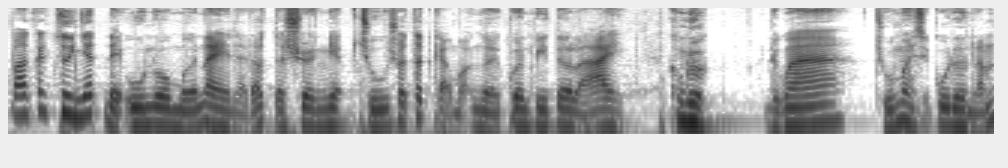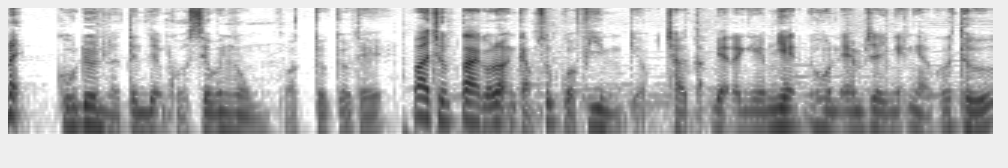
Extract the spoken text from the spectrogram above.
Và cách duy nhất để Uno mới này là Doctor Strange niệm chú cho tất cả mọi người quên Peter là ai. Không được, được mà, chú mày sẽ cô đơn lắm đấy. Cô đơn là tên niệm của siêu anh hùng hoặc kiểu kiểu thế. Và chúng ta có đoạn cảm xúc của phim kiểu chào tạm biệt anh em nhện, hôn em MJ nghẹn ngào các thứ.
